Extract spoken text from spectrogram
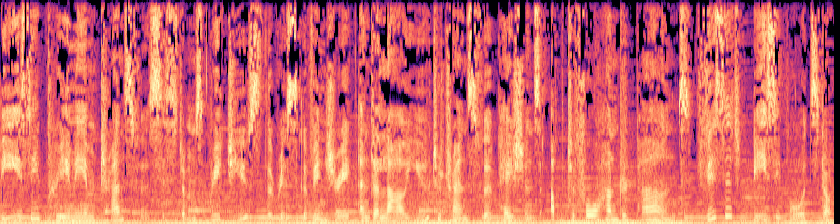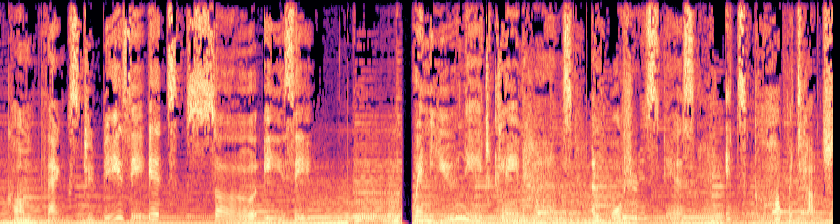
Beasy Premium Transfer Systems reduce the risk of injury and allow you to transfer patients up to 400 pounds. Visit beasyboards.com. Thanks to Beasy, it's so easy. When you need clean hands and water is scarce, it's Copper Touch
